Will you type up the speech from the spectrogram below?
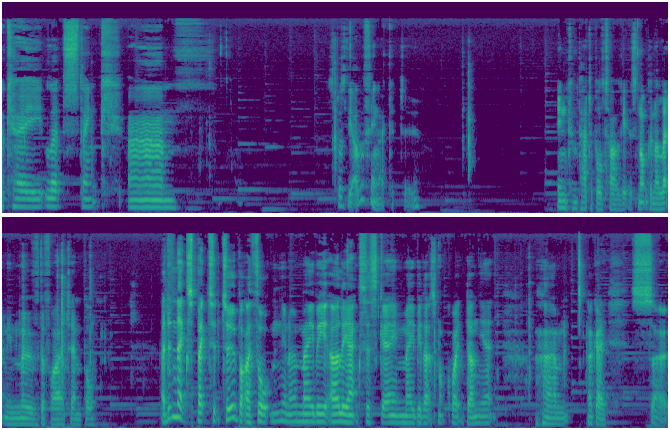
okay, let's think. Um, I suppose the other thing I could do. Incompatible target. It's not going to let me move the fire temple. I didn't expect it to, but I thought, you know, maybe early access game, maybe that's not quite done yet. Um, okay, so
